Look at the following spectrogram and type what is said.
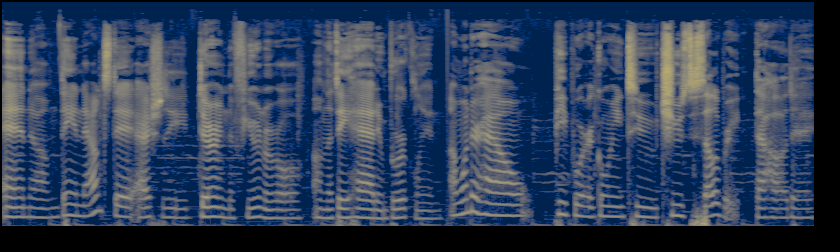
and um, they announced it actually during the funeral um, that they had in Brooklyn. I wonder how people are going to choose to celebrate that holiday.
